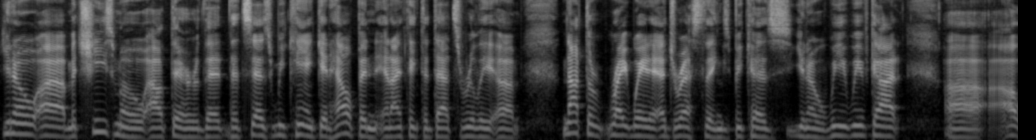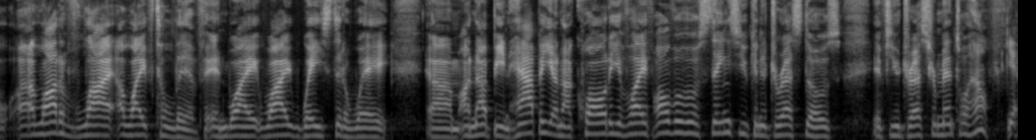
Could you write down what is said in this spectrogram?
you know uh, machismo out there that that says we can't get help, and and I think that that's really uh, not the right way to address things because you know we we've got uh, a, a lot of li- a life to live, and why why waste it away um, on not being happy, on not quality of life, all of those things you can address those if you address your mental health. Yeah.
